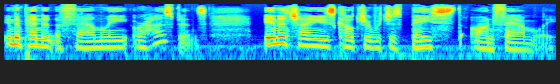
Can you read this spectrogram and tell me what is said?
independent of family or husbands in a Chinese culture which is based on family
